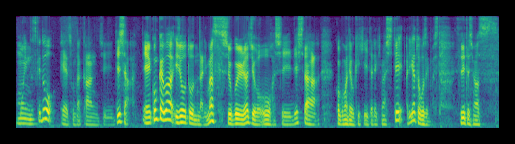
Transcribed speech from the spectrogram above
重いんですけど、えー、そんな感じでした、えー、今回は以上となります。食料ラジオ大橋でした。ここまでお聴きいただきましてありがとうございました。失礼いたします。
